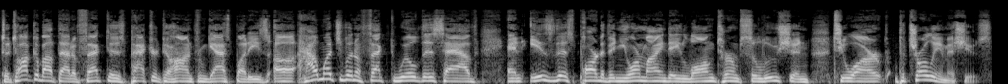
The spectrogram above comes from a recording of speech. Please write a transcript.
To talk about that effect is Patrick DeHaan from Gas Buddies. Uh, how much of an effect will this have and is this part of in your mind a long-term solution to our petroleum issues?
